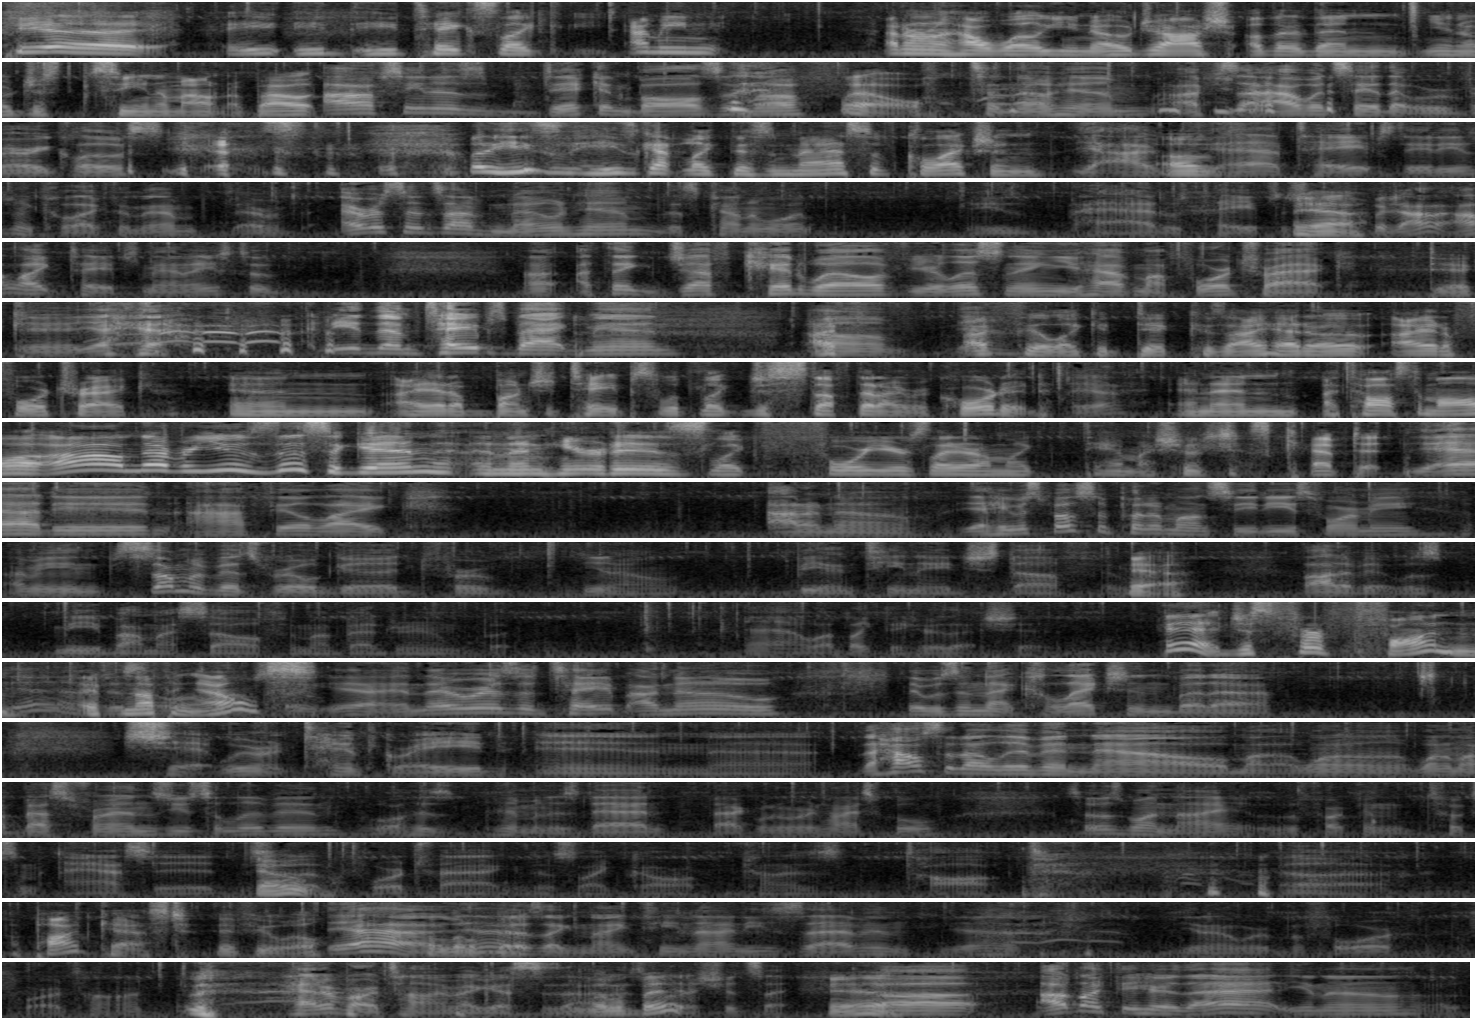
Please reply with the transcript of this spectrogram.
He, uh, he he he takes like I mean, I don't know how well you know Josh, other than you know just seeing him out and about. I've seen his dick and balls enough well, to know him. I've, I would say that we're very close. yes, but he's he's got like this massive collection. Yeah, I, Of- yeah, tapes, dude. He's been collecting them ever, ever since I've known him. This kind of what he's had was tapes. And. Yeah. which I, I like tapes, man. I used to. Uh, I think Jeff Kidwell, if you're listening, you have my four track. Dick. Yeah, yeah. I need them tapes back, man. I, f- Um, I feel like a dick because I had a I had a four track and I had a bunch of tapes with like just stuff that I recorded. Yeah. And then I tossed them all out. I'll never use this again. And then here it is, like four years later. I'm like, damn, I should have just kept it. Yeah, dude. I feel like I don't know. Yeah, he was supposed to put them on CDs for me. I mean, some of it's real good for you know being teenage stuff. And Yeah. like, a lot of it was me by myself in my bedroom, but yeah, well, I'd like to hear that shit. Yeah, just for fun, Yeah, if nothing else. something. Yeah, and there was a tape I know that was in that collection, but uh, shit, we were in tenth grade, and uh, the house that I live in now, my one of, one of my best friends used to live in. Well, his him and his dad back when we were in high school. So it was one night we fucking took some acid, Oh. four track, and just like all kind of talked. uh, A podcast, if you will. yeah, a little yeah, bit. It was like 1997. Yeah, you know, we're before before our time, ahead of our time, I guess. Is A little bit. I should say. Yeah. Uh, I'd like to hear that. You know,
